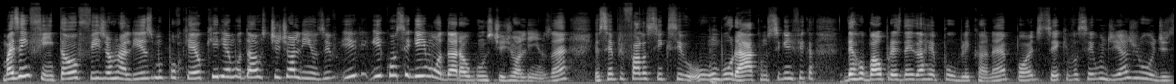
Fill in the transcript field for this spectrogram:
Mas enfim, então eu fiz jornalismo porque eu queria mudar os tijolinhos. E, e, e consegui mudar alguns tijolinhos, né? Eu sempre falo assim que se um buraco não significa derrubar o presidente da república, né? Pode ser que você um dia ajude.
